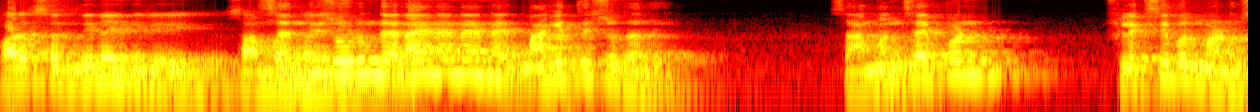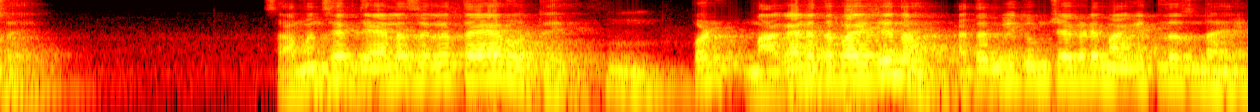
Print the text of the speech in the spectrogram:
फारच संधी नाही दिली संधी सोडून द्या नाही नाही नाही नाही मागितली सुद्धा नाही. सामंत साहेब पण फ्लेक्सिबल माणूस आहे. सामंत साहेब द्यायला सगळं तयार होते. पण मागायला तर पाहिजे ना. आता मी तुमच्याकडे मागितलंच नाही.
